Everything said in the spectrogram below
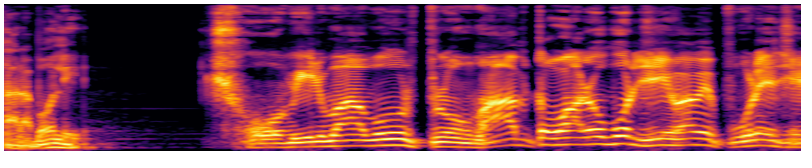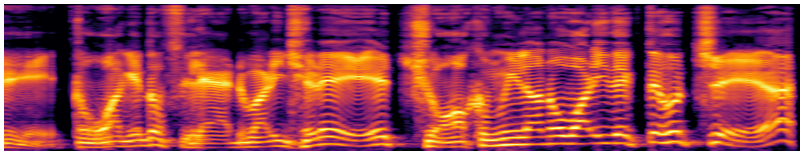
তারা বলে ছবির বাবুর প্রভাব তোমার ওপর যেভাবে পড়েছে, তোমাকে তো ফ্ল্যাট বাড়ি ছেড়ে চক মিলানো বাড়ি দেখতে হচ্ছে হ্যাঁ?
